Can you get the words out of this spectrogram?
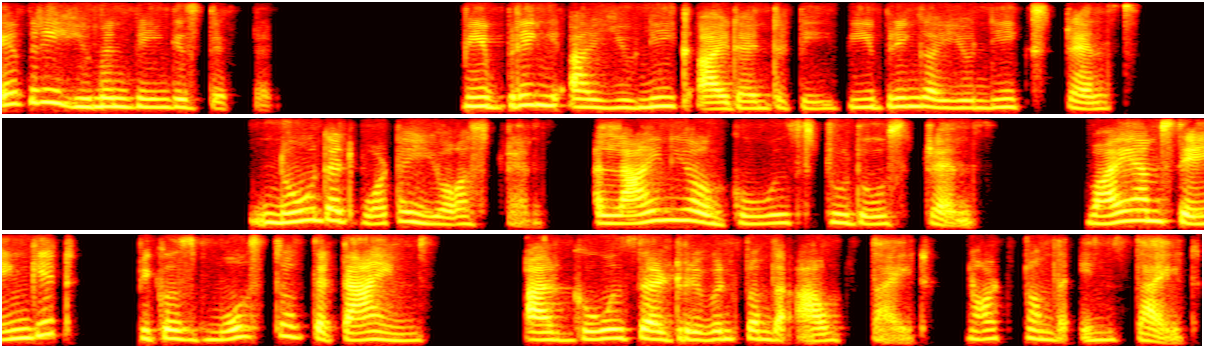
every human being is different. We bring our unique identity, we bring our unique strengths. Know that what are your strengths, align your goals to those strengths. Why I'm saying it? Because most of the times, our goals are driven from the outside, not from the inside.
